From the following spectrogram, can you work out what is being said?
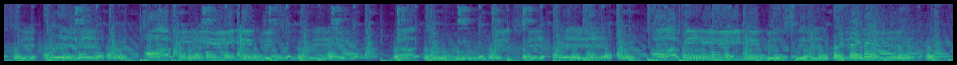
এসেছে হাবিব এসেছে রাতুল এসেছে হাবিব এসেছে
